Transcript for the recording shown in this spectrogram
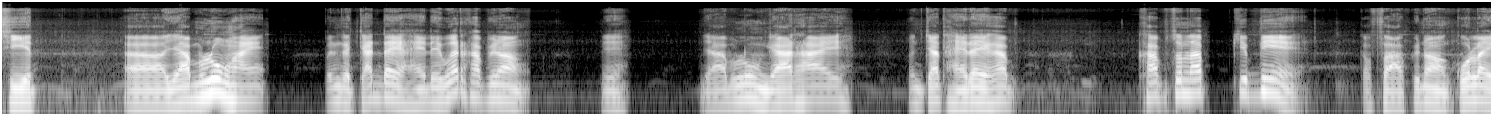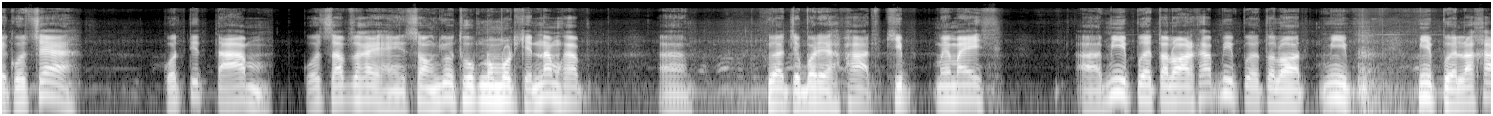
ฉีดยาบำรุงให้เพิ่นก็จัดได้ให้ได้เบิดครับพี่น้องนี่ยาบำรุงยาไทยมันจัดให้ได้ครับ ครับสำหรับคลิปนี้ก็ฝากพี่น้องกดไลค์กดแชร์กดติดตามกดซับสไครต์ให้ช่อง YouTube นมรถเข็นน้ำครับอ่า เพื่อจะบริพลาดคลิปใหม่ๆอ่ามีเปิดตลอดครับ มีเปิดตลอดมีมีเปิดราคา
